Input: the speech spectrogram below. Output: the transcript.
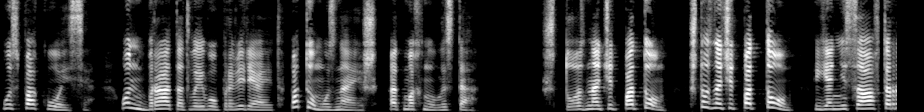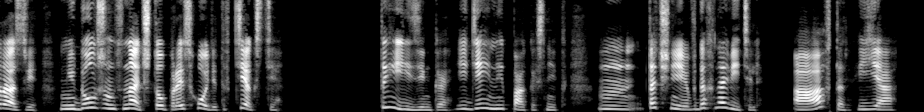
«Успокойся. Он брата твоего проверяет. Потом узнаешь», — отмахнул Иста. «Что значит потом? Что значит потом? Я не соавтор разве? Не должен знать, что происходит в тексте?» «Ты, Изенька, идейный пакостник. М -м, точнее, вдохновитель. А автор — я,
